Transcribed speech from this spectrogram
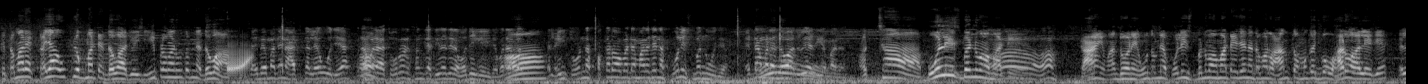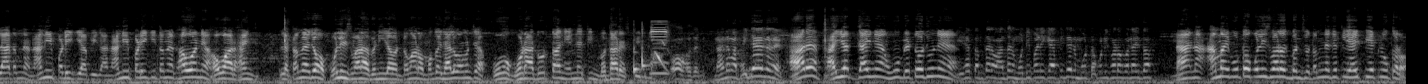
કે તમારે કયા ઉપયોગ માટે દવા જોઈએ છે? ઈ પ્રમાણે હું તમને દવા સાહેબ એમાં છે આજકાલ એવું છે તમારા ચોરોની સંખ્યા ધીરે ધીરે વધી ગઈ છે બરાબર. એટલે ઈ ચોરને પકડવા માટે મારે છે પોલીસ બનવું છે. એટલે મને દવા જોઈએ છે મારે અચ્છા પોલીસ બનવા માટે. કાંઈ વાંધો નહીં. હું તમને પોલીસ બનવા માટે છે ને તમારો આમ તો મગજ બહુ સારો હાલે છે. એટલે આ તમને નાની પડીકી આપી છે. નાની પડીકી તમે ખાવો ને હવાર હાંજ. એટલે તમે જો પોલીસવાળા બની જાવ તમારો મગજ હાલવા મળશે હો ઘોડા દોડતા ને એનેથી વધારે સ્પીડ નાનામાં થઈ જાય ને અરે થાય જ જાય ને. હું બેઠો છું ને. એટલે તમને વાંધો મોટી પડીકી આપી દે ને મોટો પોલીસ વાળો બનાવી દો. ના ના આમાંય મોટો પોલીસ વાળો જ બનશો. તમને જેટલી આપી એટલું કરો.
